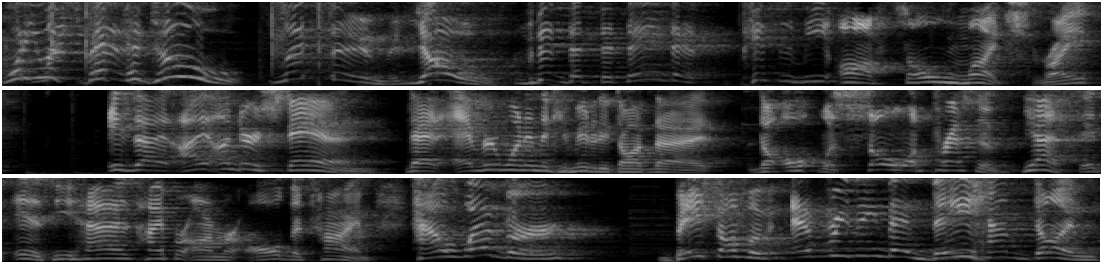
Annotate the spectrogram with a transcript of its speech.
what do you listen, expect to do? Listen, yo, the, the, the thing that pisses me off so much, right, is that I understand that everyone in the community thought that the ult was so oppressive. Yes, it is. He has hyper armor all the time. However, based off of everything that they have done,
